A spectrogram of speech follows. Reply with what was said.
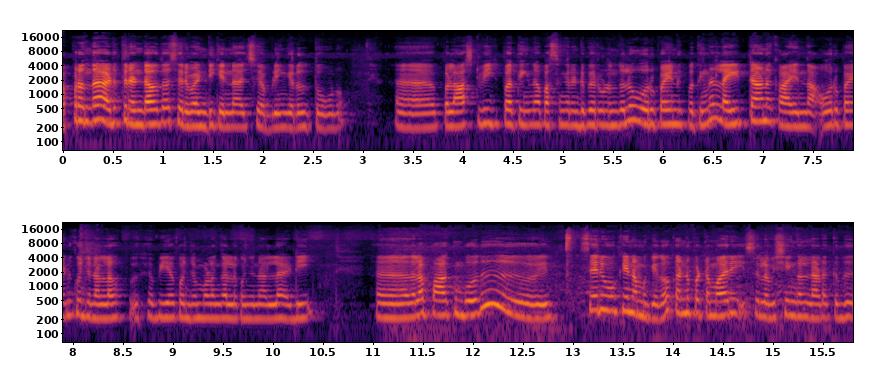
அப்புறம் தான் அடுத்து ரெண்டாவதாக சரி வண்டிக்கு என்னாச்சு அப்படிங்கிறது தோணும். இப்போ லாஸ்ட் வீக் பார்த்தீங்கன்னா பசங்க ரெண்டு பேர் விழுந்தாலும் ஒரு பையனுக்கு பார்த்தீங்கன்னா லைட்டான காயம்தான் ஒரு பையனுக்கு கொஞ்சம் நல்லா ஹெவியாக கொஞ்சம் முழங்கால கொஞ்சம் நல்லா அடி. அதெல்லாம் பார்க்கும்போது சரி ஓகே நமக்கு ஏதோ கண்ணுப்பட்ட மாதிரி சில விஷயங்கள் நடக்குது.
